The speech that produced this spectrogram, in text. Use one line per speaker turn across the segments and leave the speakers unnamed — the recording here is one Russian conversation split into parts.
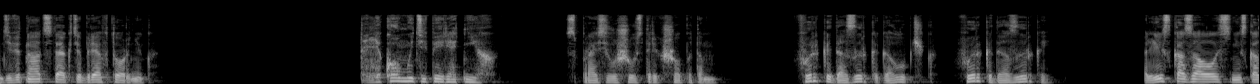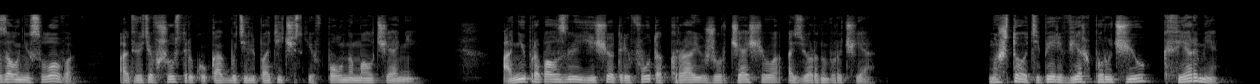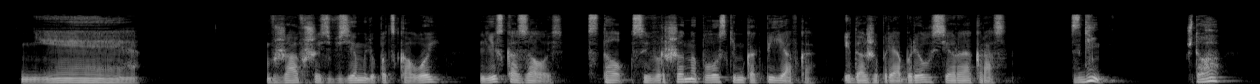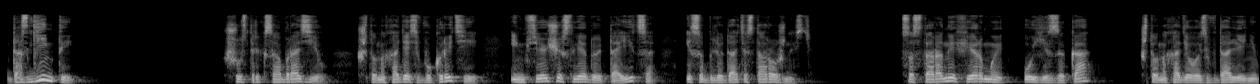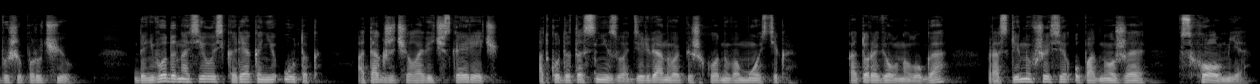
19 октября, вторник.
«Далеко мы теперь от них?»
— спросил Шустрик шепотом. «Фыркой да зыркой, голубчик, фыркой да зыркой». Лис, казалось, не сказал ни слова, ответив Шустрику как бы телепатически, в полном молчании. Они проползли еще три фута к краю журчащего озерного ручья. «Мы что, теперь вверх по ручью? К ферме?» не Вжавшись в землю под скалой, Лис, казалось, стал совершенно плоским, как пиявка, и даже приобрел серый окрас. «Сгинь!» «Что? Да сгинь ты!» Шустрик сообразил, что, находясь в укрытии, им все еще следует таиться и соблюдать осторожность. Со стороны фермы у языка, что находилась в долине выше по ручью, до него доносилось коряканье уток, а также человеческая речь, откуда-то снизу, от деревянного пешеходного мостика, который вел на луга, раскинувшийся у подножия всхолмья.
